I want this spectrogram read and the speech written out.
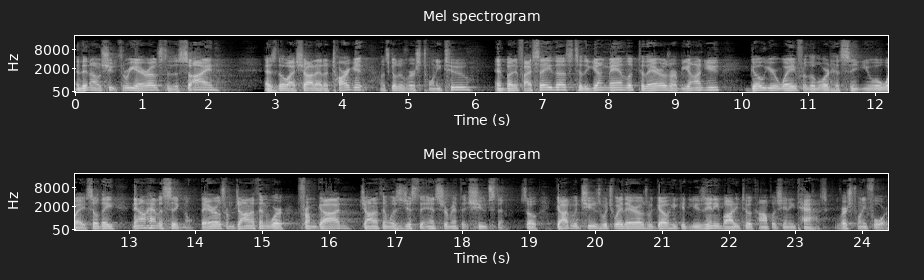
And then I will shoot three arrows to the side as though I shot at a target. Let's go to verse 22. And but if I say thus to the young man, look to the arrows are beyond you, go your way, for the Lord has sent you away. So they now have a signal. The arrows from Jonathan were from God. Jonathan was just the instrument that shoots them. So God would choose which way the arrows would go. He could use anybody to accomplish any task. Verse 24.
